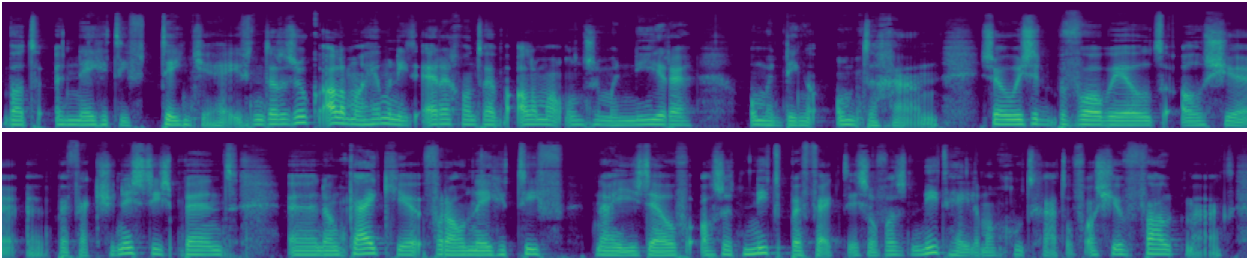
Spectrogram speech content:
wat een negatief tintje heeft. En dat is ook allemaal helemaal niet erg, want we hebben allemaal onze manieren om met dingen om te gaan. Zo is het bijvoorbeeld als je uh, perfectionistisch bent, uh, dan kijk je vooral negatief naar jezelf als het niet perfect is of als het niet helemaal goed gaat of als je een fout maakt.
